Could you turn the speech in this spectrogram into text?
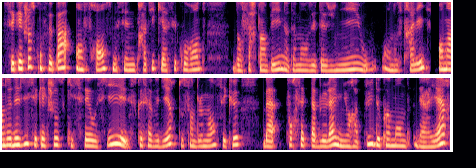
C'est quelque chose qu'on ne fait pas en France, mais c'est une pratique qui est assez courante dans certains pays, notamment aux États-Unis ou en Australie. En Indonésie, c'est quelque chose qui se fait aussi, et ce que ça veut dire, tout simplement, c'est que bah, pour cette table-là, il n'y aura plus de commande derrière.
